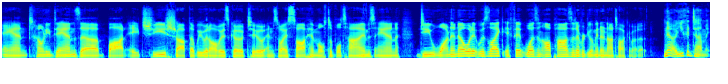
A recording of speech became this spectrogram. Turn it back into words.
And Tony Danza bought a cheese shop that we would always go to, and so I saw him multiple times. And do you want to know what it was like if it wasn't all positive, or do you want me to not talk about it? No, you can tell me.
